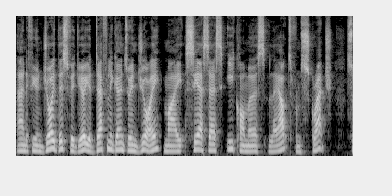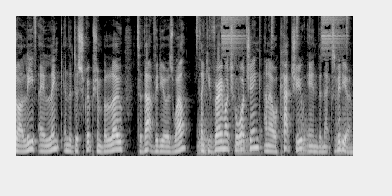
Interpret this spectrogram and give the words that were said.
And if you enjoyed this video, you're definitely going to enjoy my CSS e-commerce layout from scratch. So I'll leave a link in the description below to that video as well. Thank you very much for watching and I will catch you in the next video.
